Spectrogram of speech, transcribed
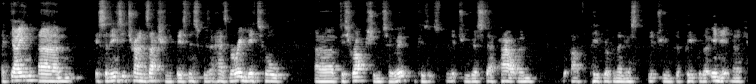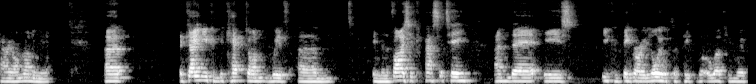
again, um, it's an easy transaction for business because it has very little uh, disruption to it because it's literally to step out and uh, people are going to literally the people that are in it are going to carry on running it. Uh, again, you can be kept on with um, in an advisory capacity, and there is you can be very loyal to the people that are working with.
